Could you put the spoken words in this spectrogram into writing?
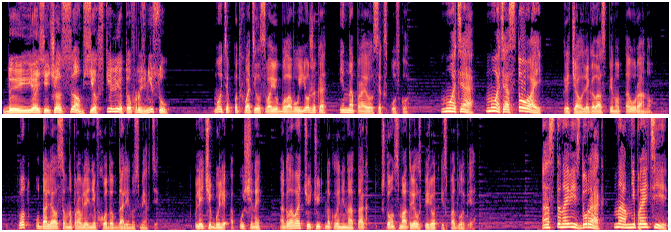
Да я сейчас сам всех скелетов разнесу. Мотя подхватил свою булаву ежика и направился к спуску. «Мотя! Мотя, стой!» – кричал Леголас спину Таурану. Тот удалялся в направлении входа в долину смерти. Плечи были опущены, а голова чуть-чуть наклонена так, что он смотрел вперед из-под лобья. «Остановись, дурак! Нам не пройти!»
